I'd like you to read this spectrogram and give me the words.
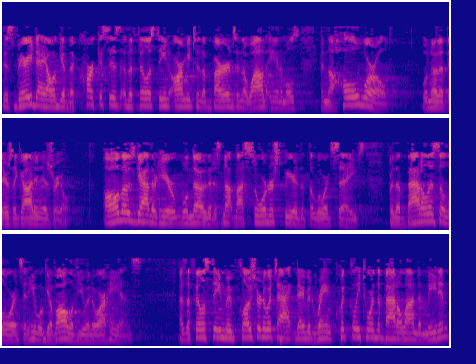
This very day I will give the carcasses of the Philistine army to the birds and the wild animals, and the whole world will know that there's a God in Israel. All those gathered here will know that it's not by sword or spear that the Lord saves, for the battle is the Lord's, and he will give all of you into our hands. As the Philistine moved closer to attack, David ran quickly toward the battle line to meet him.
